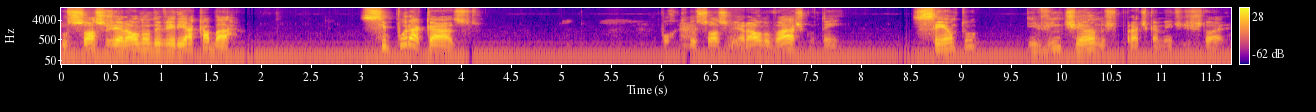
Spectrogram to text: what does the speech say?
o sócio geral não deveria acabar. Se por acaso, porque o sócio geral no Vasco tem 120 anos praticamente de história.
